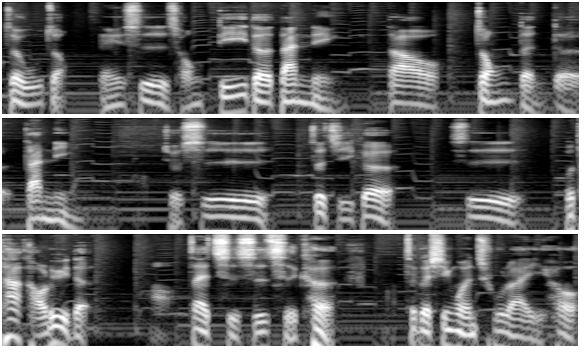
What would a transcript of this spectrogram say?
这五种等于是从低的单宁到中等的单宁，就是这几个是不太考虑的。好，在此时此刻，这个新闻出来以后，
